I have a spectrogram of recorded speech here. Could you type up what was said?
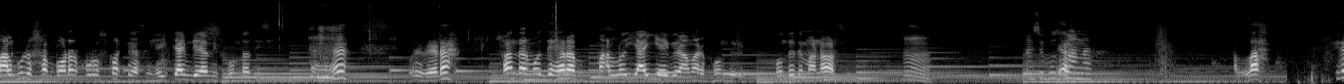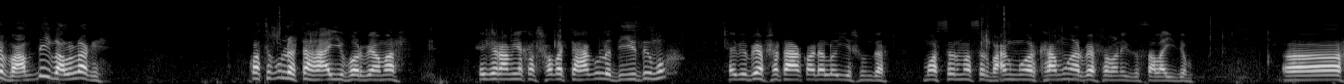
মালগুলো সব বর্ডার ক্রস করতে আছে সেই টাইম দিয়ে আমি ফোনটা দিছি। হ্যাঁ? ওরে বেড়া সন্ধ্যার মধ্যে হেরা মাল লই আই আইবে আমার ফোন দেবে। ফোন দিতে মানা আছে হুম। এসে বুঝবা না। আল্লাহ এটা ভাবতেই ভালো লাগে। কতগুলো টাকা আইয়ে পড়বে আমার। এইবার আমি এখন সবার টাকাগুলো দিয়ে দেবো সেইবে ব্যবসা টাকা কয়টা লইয়ে সুন্দর মৎসর মৎসর ভাঙমু আর খামু আর ব্যবসা বাণিজ্য চালাই যাম। আহ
